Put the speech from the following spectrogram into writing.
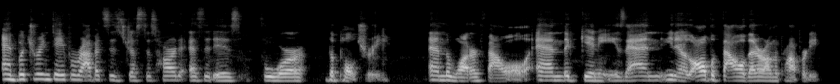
And butchering day for rabbits is just as hard as it is for the poultry and the waterfowl and the guineas and, you know, all the fowl that are on the property.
